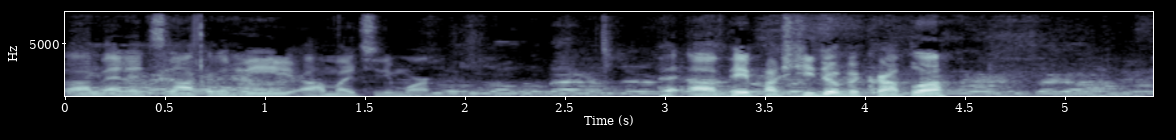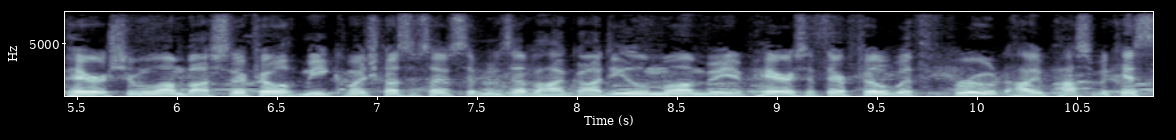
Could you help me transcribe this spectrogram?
um, and it's not going to be a hamitz anymore. Pei pashtido bekrapla. Pears shimulamba. So they're filled with meat. Kamach kasav sav sibin zebah hagadi. Ilumulam pears. If they're filled with fruit, how you possibly kiss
